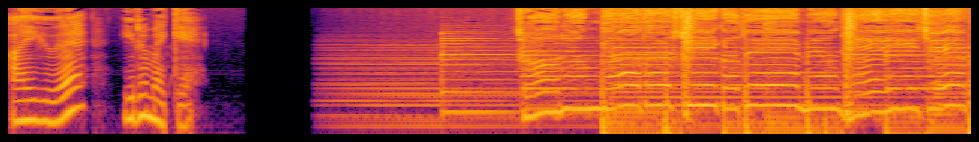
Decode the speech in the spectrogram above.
아이유의 이름에게. 저녁 8시가 되면 헤이즈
